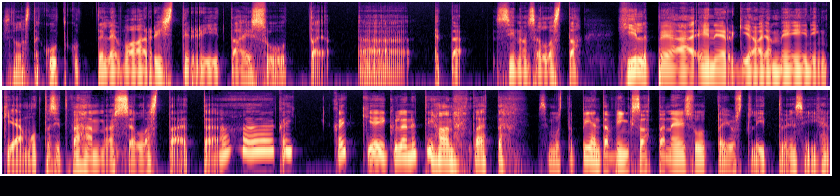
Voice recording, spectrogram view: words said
sellaista kutkuttelevaa ristiriitaisuutta, ää, että siinä on sellaista hilpeää energiaa ja meininkiä, mutta sitten vähän myös sellaista, että kaikki, kaikki ei kyllä nyt ihan, tai että semmoista pientä vinksahtaneisuutta just liittyen siihen,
